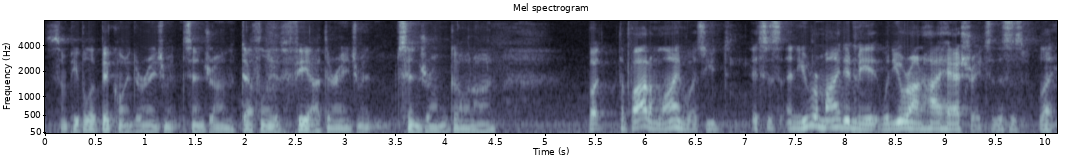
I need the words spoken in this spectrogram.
some people have Bitcoin derangement syndrome, definitely a fiat derangement syndrome going on. But the bottom line was you. It's just, and you reminded me when you were on high hash rate. So this is like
